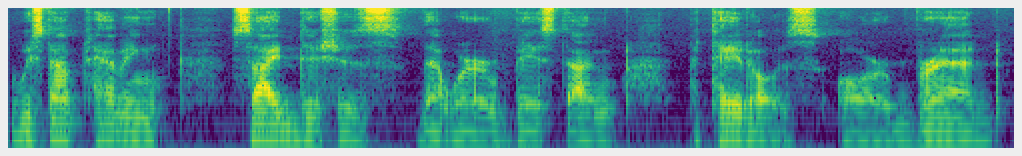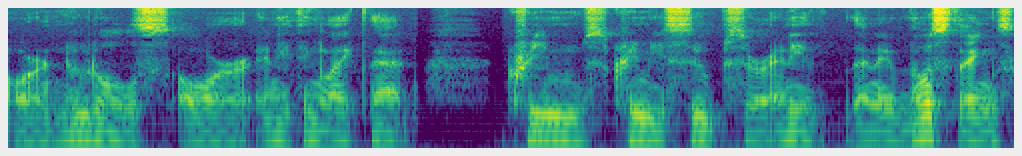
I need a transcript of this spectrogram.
we stopped having side dishes that were based on potatoes or bread or noodles or anything like that creams, creamy soups, or any any of those things,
